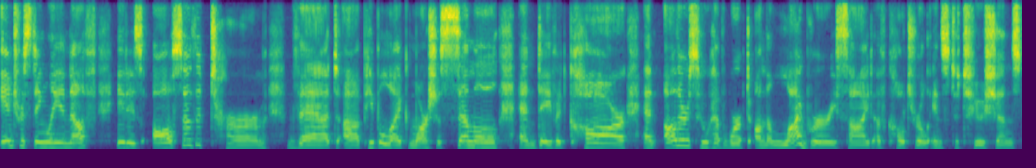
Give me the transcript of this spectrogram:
Interestingly enough, it is also the term that uh, people like Marcia Semmel and David Carr and others who have worked on the library side of cultural institutions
